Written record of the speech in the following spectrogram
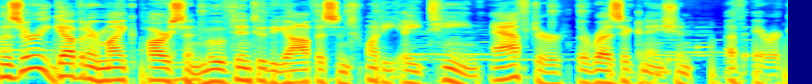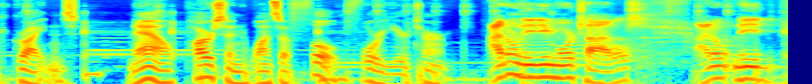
Missouri Governor Mike Parson moved into the office in 2018 after the resignation of Eric Greitens. Now, Parson wants a full four year term. I don't need any more titles. I don't need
